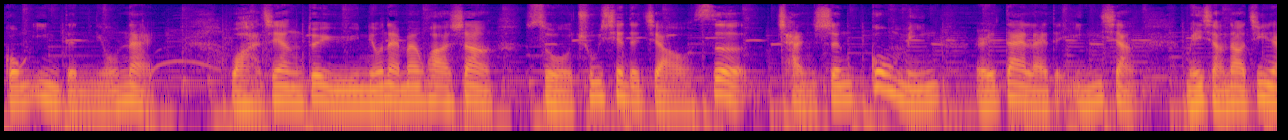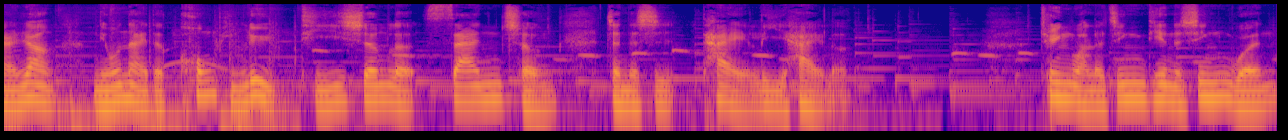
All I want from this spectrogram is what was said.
供应的牛奶。哇，这样对于牛奶漫画上所出现的角色产生共鸣而带来的影响。没想到竟然让牛奶的空瓶率提升了三成，真的是太厉害了！听完了今天的新闻，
